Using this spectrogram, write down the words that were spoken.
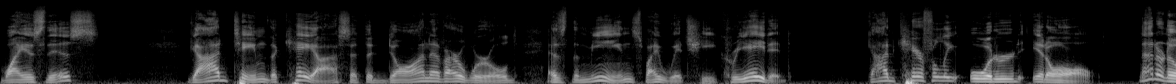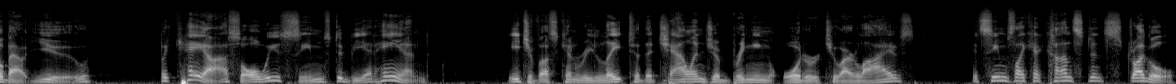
Why is this? God tamed the chaos at the dawn of our world as the means by which He created. God carefully ordered it all. I don't know about you, but chaos always seems to be at hand. Each of us can relate to the challenge of bringing order to our lives. It seems like a constant struggle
